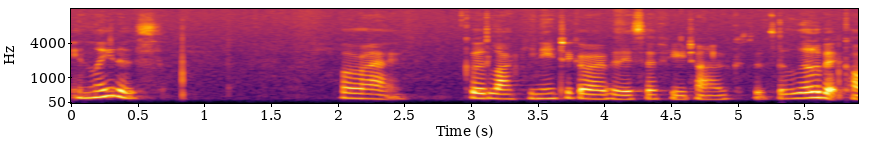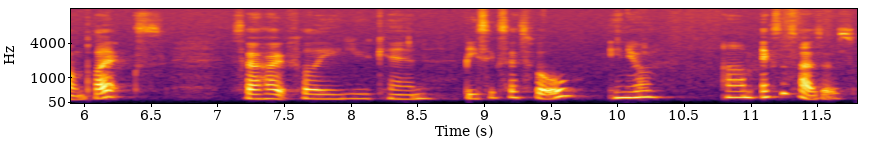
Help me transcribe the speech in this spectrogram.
in litres. Alright, good luck. You need to go over this a few times because it's a little bit complex. So hopefully you can be successful in your um, exercises.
